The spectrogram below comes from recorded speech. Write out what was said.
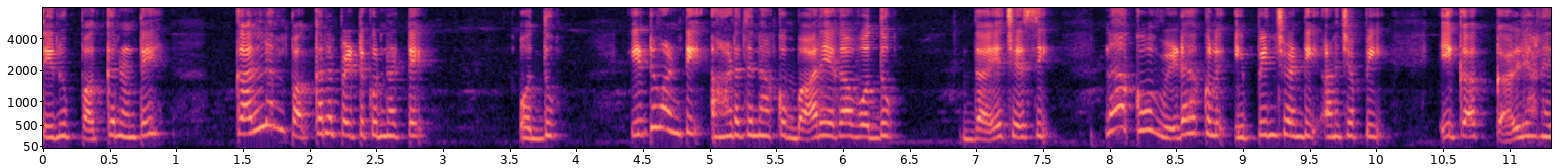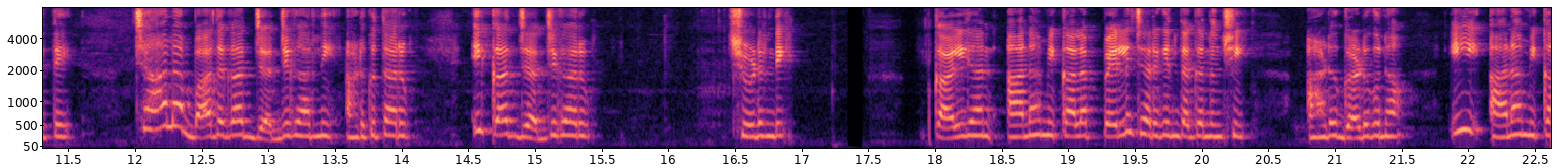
తిను పక్కనుంటే కళ్ళం పక్కన పెట్టుకున్నట్టే. వద్దు ఇటువంటి ఆడది నాకు భార్యగా వద్దు. దయచేసి నాకు విడాకులు ఇప్పించండి అని చెప్పి ఇక కళ్యాణ్ అయితే చాలా బాధగా జడ్జి గారిని అడుగుతారు. ఇక జడ్జి గారు చూడండి. కళ్యాణ్ అనామికల పెళ్ళి జరిగిన దగ్గర నుంచి అడుగడుగున ఈ అనామిక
